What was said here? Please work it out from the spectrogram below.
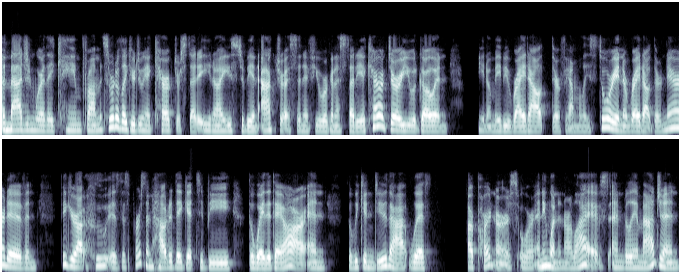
Imagine where they came from. It's sort of like you're doing a character study. You know, I used to be an actress, and if you were going to study a character, you would go and, you know, maybe write out their family story and write out their narrative and figure out who is this person? How did they get to be the way that they are? And so we can do that with our partners or anyone in our lives and really imagine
